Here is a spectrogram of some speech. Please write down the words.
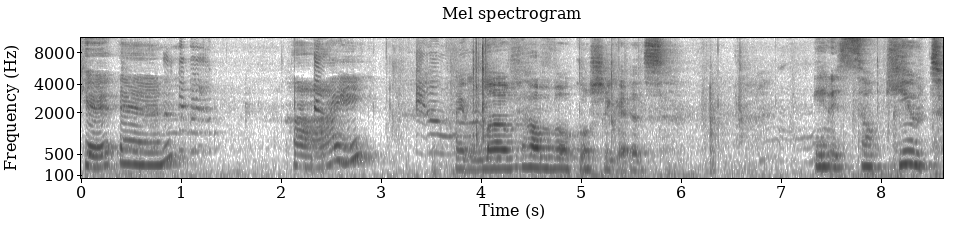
Kitten. Hi. I love how vocal she is. It is so cute.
